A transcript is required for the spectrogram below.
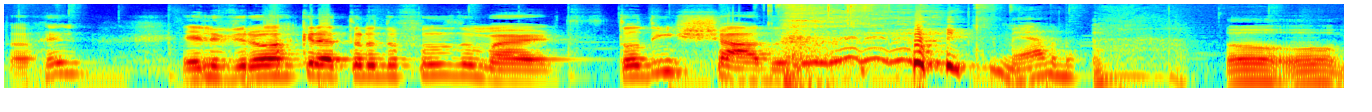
Tá vendo? Ele virou uma criatura do fundo do mar, todo inchado. que merda. Ô, ô,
